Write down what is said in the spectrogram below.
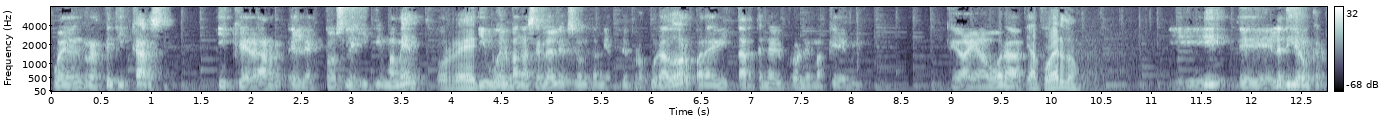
pueden ratificarse y quedar electos legítimamente. Correcto. Y vuelvan a hacer la elección también del procurador para evitar tener el problema que, que hay ahora. De acuerdo. Y eh, les dijeron que no,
